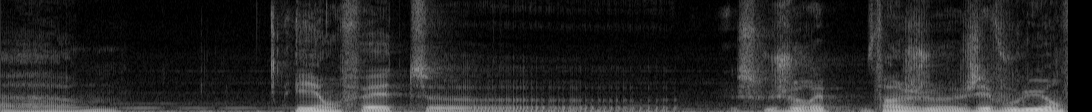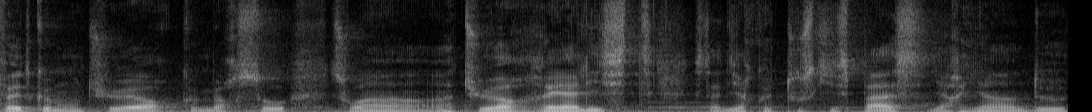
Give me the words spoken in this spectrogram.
Euh, et en fait, j'ai voulu en fait que mon tueur, que Meursault, soit un tueur réaliste. C'est-à-dire que tout ce qui se passe, il n'y a rien de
